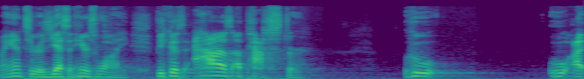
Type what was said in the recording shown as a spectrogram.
My answer is yes, and here's why. Because as a pastor who who I,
